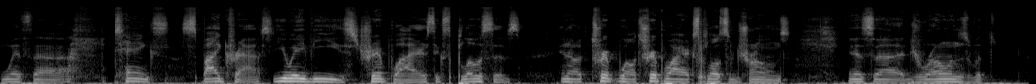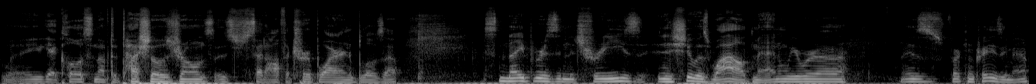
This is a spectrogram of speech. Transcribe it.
with uh, tanks, spy crafts, UAVs, tripwires, explosives. You know, trip well, tripwire explosive drones. It's uh, drones with when you get close enough to touch those drones, it's set off a tripwire and it blows up. Snipers in the trees. This shit was wild, man. We were, uh, it was fucking crazy, man.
